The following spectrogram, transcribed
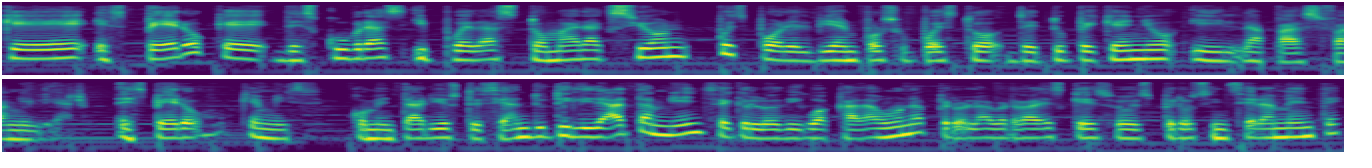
que espero que descubras y puedas tomar acción, pues por el bien, por supuesto, de tu pequeño y la paz familiar. Espero que mis comentarios te sean de utilidad también, sé que lo digo a cada una, pero la verdad es que eso espero sinceramente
